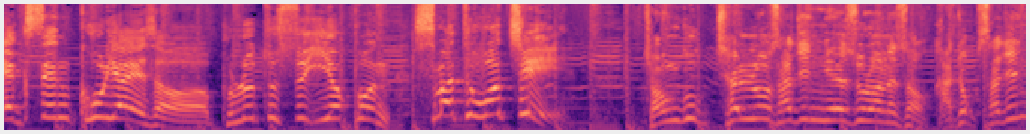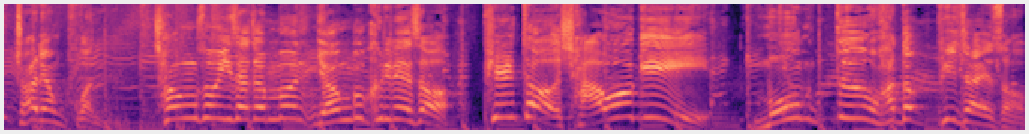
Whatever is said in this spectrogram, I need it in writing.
엑센 코리아에서 블루투스 이어폰 스마트워치. 전국 첼로 사진 예술원에서 가족 사진 촬영권. 청소이사 전문 영국 크린에서 필터 샤워기. 몽뜨 화덕 피자에서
